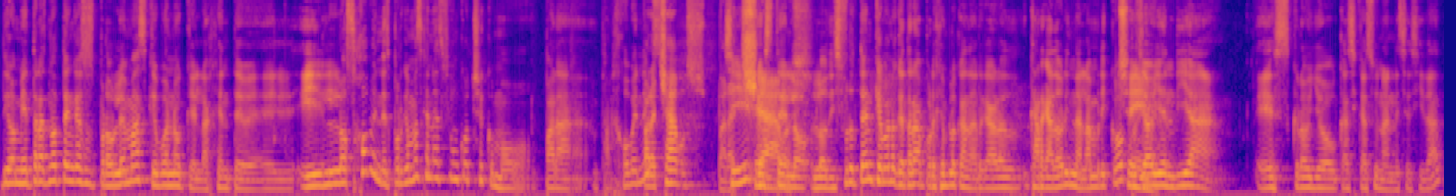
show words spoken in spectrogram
digo, mientras no tenga esos problemas, qué bueno que la gente eh, y los jóvenes, porque más que nada es un coche como para, para jóvenes. Para chavos. Para sí, chavos. este, lo, lo disfruten. Qué bueno que traiga, por ejemplo, cargador, cargador inalámbrico. Sí. Pues ya hoy en día es, creo yo, casi casi una necesidad.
